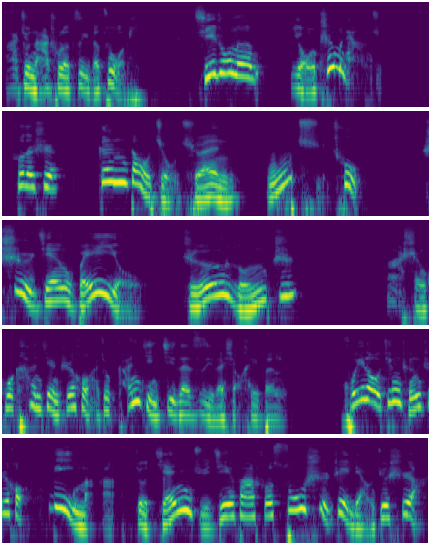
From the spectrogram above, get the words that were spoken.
啊，就拿出了自己的作品，其中呢有这么两句，说的是“根到九泉无取处，世间唯有折龙枝”。啊，沈括看见之后啊，就赶紧记在自己的小黑本里。回到京城之后，立马就检举揭发，说苏轼这两句诗啊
